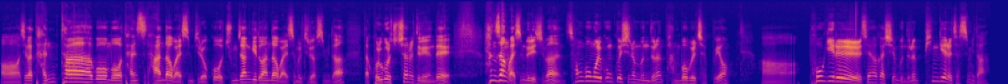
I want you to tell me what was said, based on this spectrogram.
어, 제가 단타하고 뭐 단스 다 한다고 말씀드렸고 중장기도 한다고 말씀을 드렸습니다. 다 골고루 추천을 드리는데 항상 말씀드리지만 성공을 꿈꾸시는 분들은 방법을 찾고요. 어, 포기를 생각하시는 분들은 핑계를 찾습니다.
